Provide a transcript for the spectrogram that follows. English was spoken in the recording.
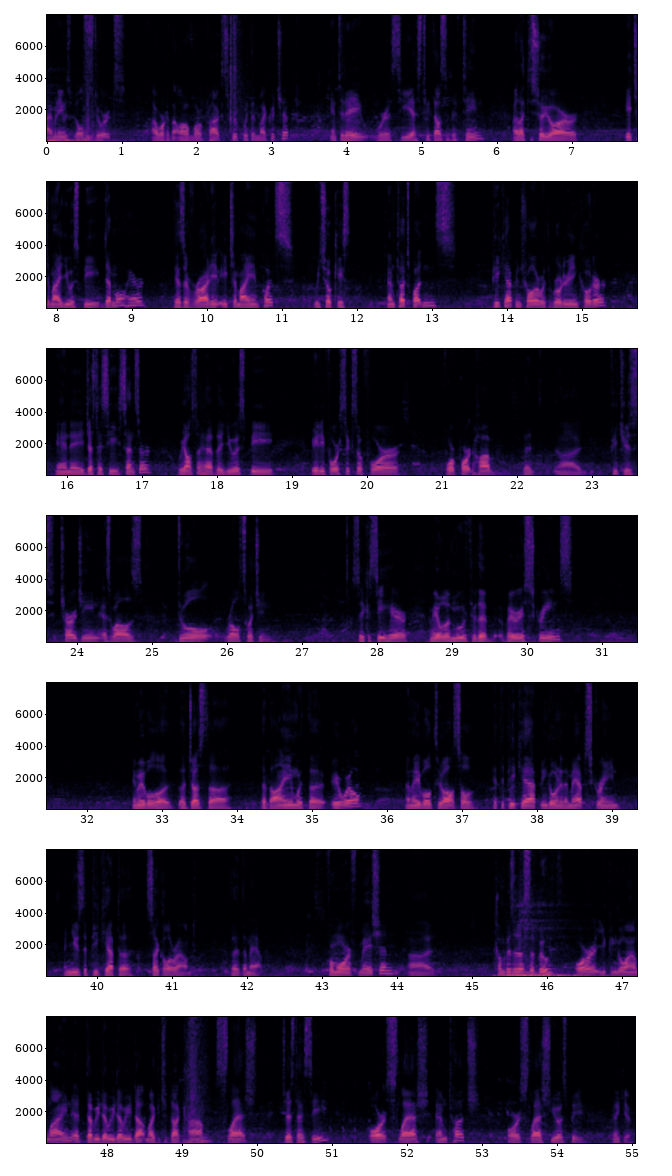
Hi, my name is Bill Stewart. I work in the Automotive Products Group within Microchip. And today we're at CES 2015. I'd like to show you our HMI USB demo here. It has a variety of HMI inputs. We showcase M-Touch buttons, PCAP controller with rotary encoder, and a GestIC sensor. We also have the USB 84604 four-port hub that uh, features charging as well as dual role switching. So you can see here, I'm able to move through the various screens. I'm able to adjust the, the volume with the AirWheel. I'm able to also hit the PCAP and go into the map screen and use the PCAP to cycle around the, the map. For more information, uh, come visit us at the booth, or you can go online at www.microchip.com slash gestic or slash mtouch or slash USB. Thank you.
